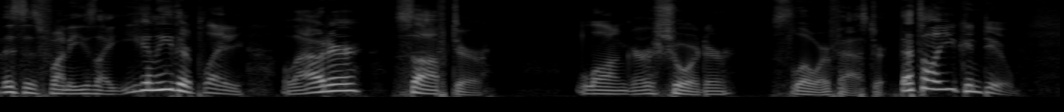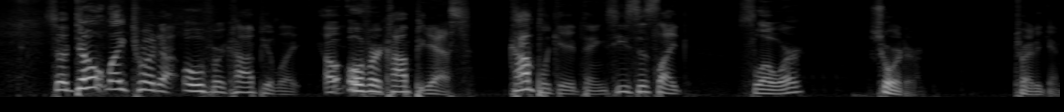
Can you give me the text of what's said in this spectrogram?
this is funny." He's like, "You can either play louder, softer, longer, shorter, slower, faster. That's all you can do." So don't like try to overcomplicate, uh, overcomplicate Yes. complicate things. He's just like slower, shorter. Try it again.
